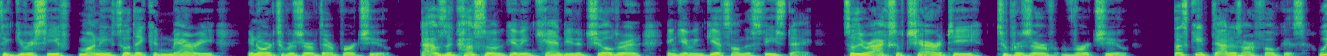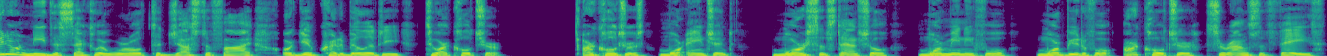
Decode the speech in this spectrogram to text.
to receive money so they could marry in order to preserve their virtue. That was the custom of giving candy to children and giving gifts on this feast day. So they were acts of charity to preserve virtue. Let's keep that as our focus. We don't need the secular world to justify or give credibility to our culture. Our culture is more ancient, more substantial, more meaningful, more beautiful. Our culture surrounds the faith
